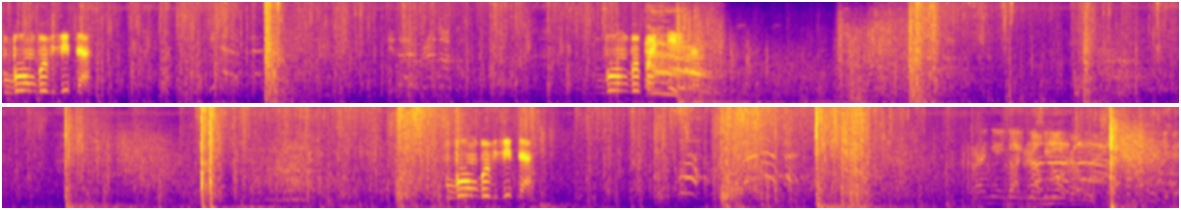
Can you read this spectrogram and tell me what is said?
Бомба взята. Бомба потеряна. Бомба взята. Ранение так намного лучше. Я помогу тебе.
